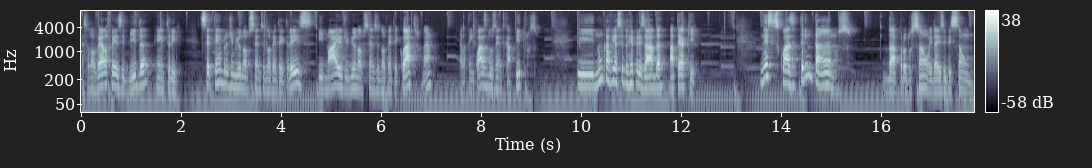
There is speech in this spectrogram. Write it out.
Essa novela foi exibida entre setembro de 1993 e maio de 1994, né? Ela tem quase 200 capítulos e nunca havia sido reprisada até aqui. Nesses quase 30 anos da produção e da exibição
